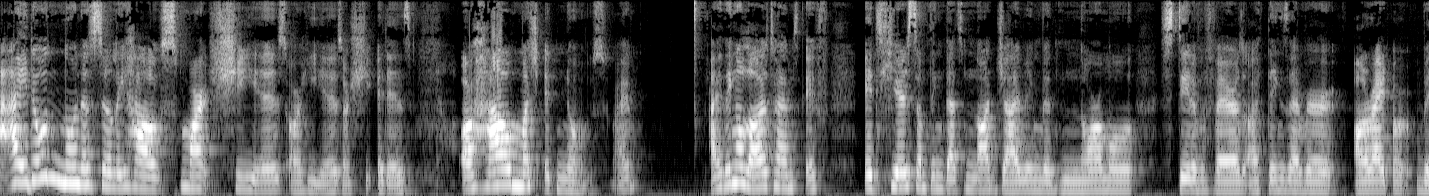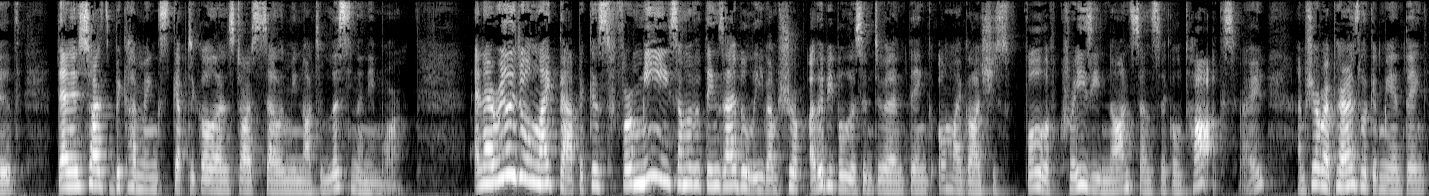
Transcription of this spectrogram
I don't know necessarily how smart she is or he is or she it is or how much it knows, right? I think a lot of times if it hears something that's not jiving with normal state of affairs or things that we're all right or with, then it starts becoming skeptical and starts telling me not to listen anymore. And I really don't like that because for me, some of the things I believe, I'm sure other people listen to it and think, oh my God, she's full of crazy, nonsensical talks, right? I'm sure my parents look at me and think,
